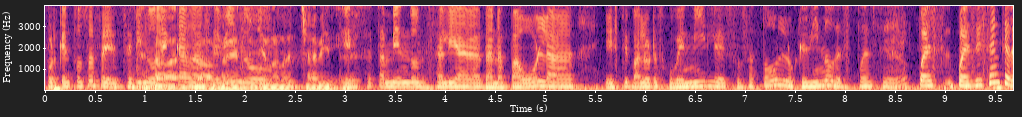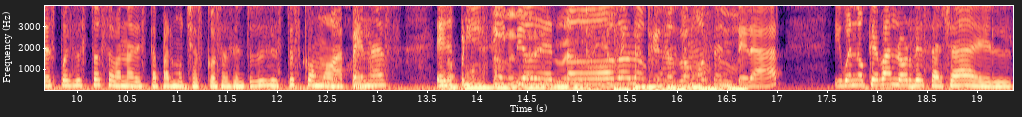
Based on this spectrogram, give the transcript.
Porque entonces se, vino décadas, se vino lleno de chavitos. Eh, también donde salía Dana Paola, este valores juveniles, o sea, todo lo que vino después de. Pues, pues dicen que después de esto se van a destapar muchas cosas. Entonces esto es como apenas el principio de todo lo que nos vamos a enterar. Y bueno, ¿qué valor de Sasha el,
